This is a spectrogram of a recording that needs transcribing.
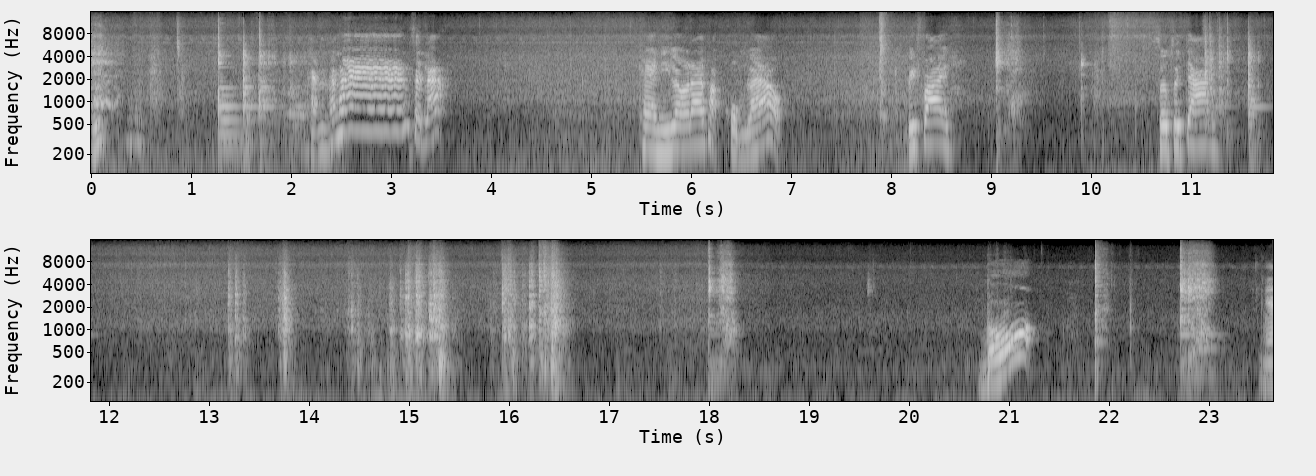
อุ๊ย แผ่นทานเสร็จแล้ว แค่นี้เราได้ผักขมแล้ว ปิดไฟ เสิร์ฟใส่จาน โบะไง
